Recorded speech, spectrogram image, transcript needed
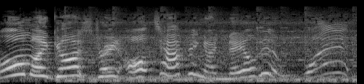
Oh my god, straight alt tapping. I nailed it. What?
